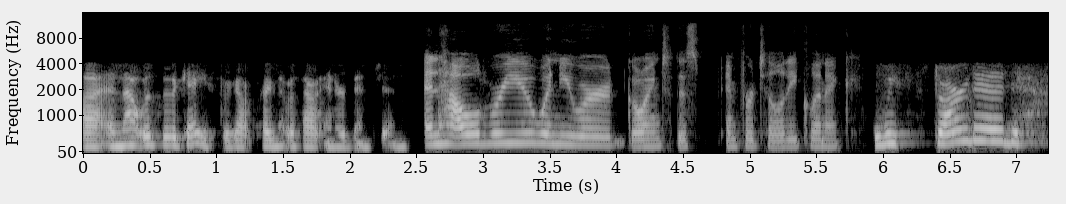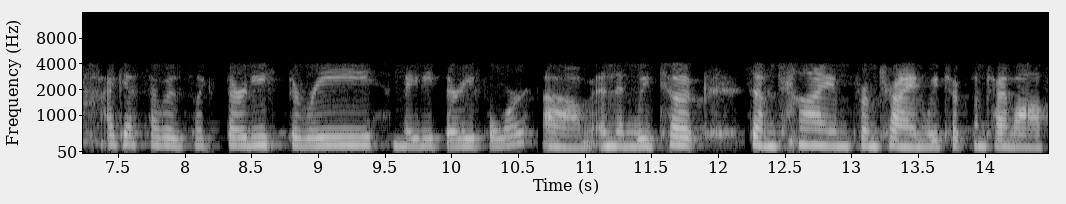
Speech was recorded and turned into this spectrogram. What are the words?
Uh, and that was the case. We got pregnant without intervention. And how old were you when you were going to this infertility clinic? We started, I guess I was like 33, maybe 34. Um, and then we took some time from trying, we took some time off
